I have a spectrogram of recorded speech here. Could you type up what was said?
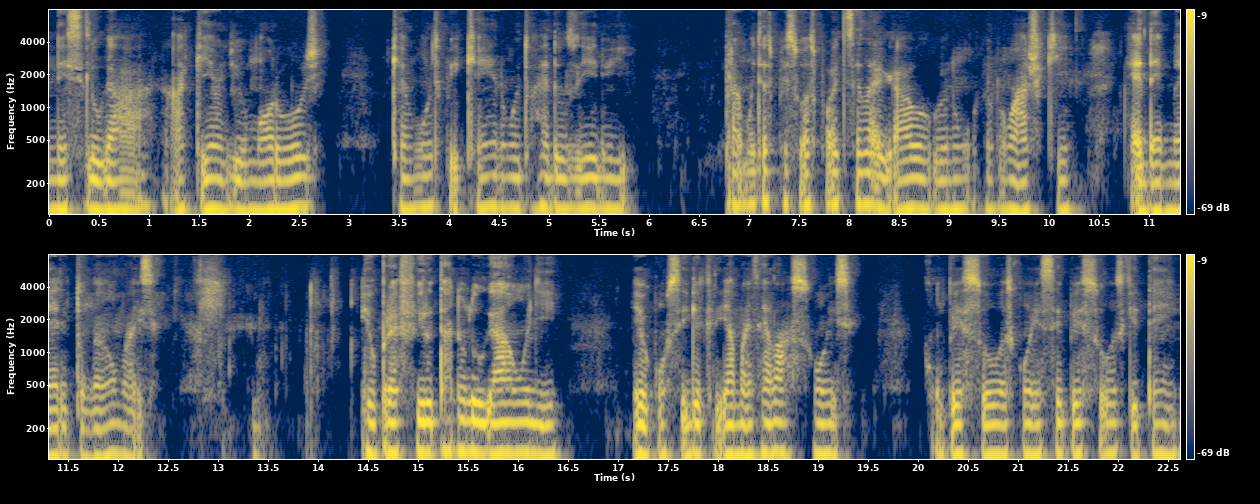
nesse lugar aqui onde eu moro hoje, que é muito pequeno, muito reduzido e para muitas pessoas pode ser legal. Eu não, eu não acho que é demérito não, mas eu prefiro estar no lugar onde eu consiga criar mais relações com pessoas, conhecer pessoas que têm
